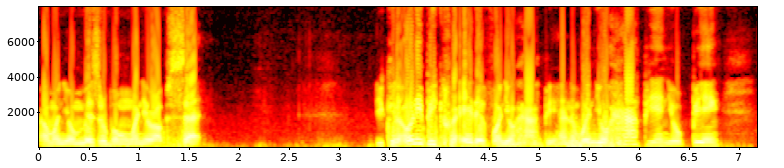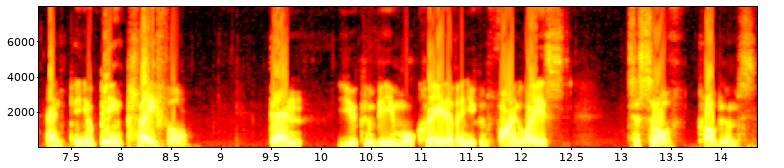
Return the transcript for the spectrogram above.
and when you're miserable and when you're upset. You can only be creative when you're happy. And when you're happy and you're being and, and you're being playful, then you can be more creative and you can find ways to solve problems.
